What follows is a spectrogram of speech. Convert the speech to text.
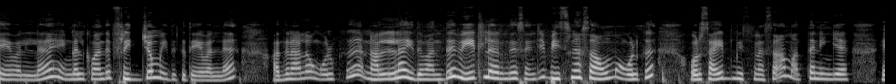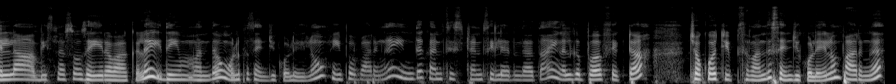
தேவையில்ல. எங்களுக்கு வந்து ஃப்ரிட்ஜும் இதுக்கு தேவையில்ல. அதனால் உங்களுக்கு நல்லா இது வந்து வீட்டில் இருந்தே செஞ்சு பிஸ்னஸாகவும் உங்களுக்கு ஒரு சைட் பிஸ்னஸாக மற்ற நீங்கள் எல்லா பிஸ்னஸும் செய்கிற வாக்கில் இதையும் வந்து உங்களுக்கு செஞ்சு கொள்ளையிலும். இப்போ பாருங்கள் இந்த கன்சிஸ்டன்சியில் இருந்தால் தான் எங்களுக்கு பர்ஃபெக்டாக சொக்கோ சிப்ஸை வந்து செஞ்சு கொள்ளையிலும். பாருங்கள்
